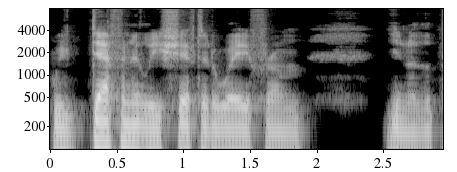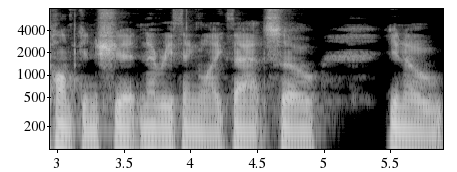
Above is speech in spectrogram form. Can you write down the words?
we've definitely shifted away from, you know, the pumpkin shit and everything like that. So, you know,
